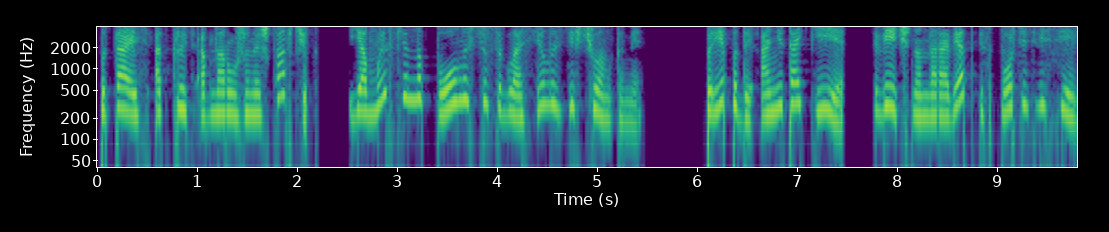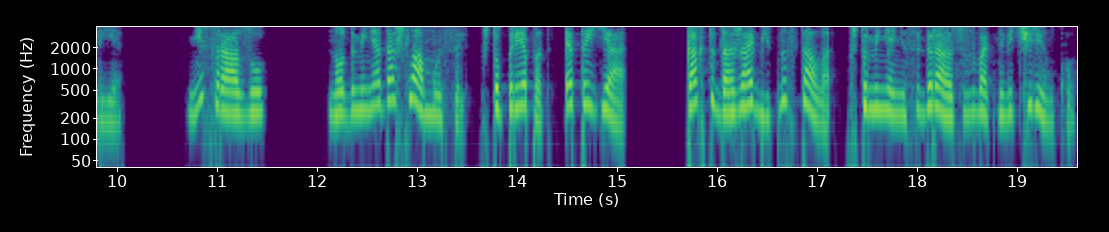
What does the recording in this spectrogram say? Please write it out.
Пытаясь открыть обнаруженный шкафчик, я мысленно полностью согласилась с девчонками. Преподы они такие, Вечно норовят испортить веселье. Не сразу. Но до меня дошла мысль, что препод — это я. Как-то даже обидно стало, что меня не собираются звать на вечеринку.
